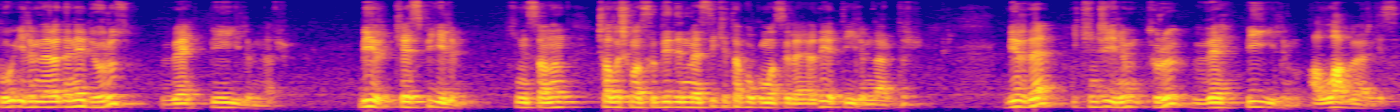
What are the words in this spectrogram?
Bu ilimlere de ne diyoruz? Vehbi ilimler. Bir, kesbi ilim. İnsanın çalışması, didinmesi, kitap okumasıyla elde ettiği ilimlerdir. Bir de ikinci ilim türü vehbi ilim, Allah vergisi.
